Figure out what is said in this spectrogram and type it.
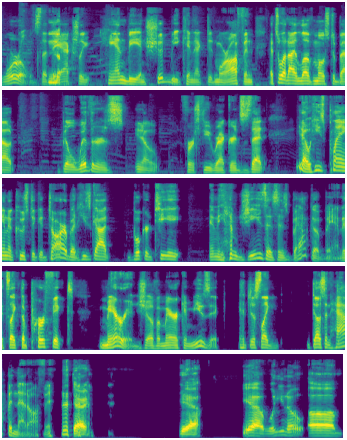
worlds, that they No. actually can be and should be connected more often. That's what I love most about Bill Withers, you know, first few records is that, you know, he's playing an acoustic guitar, but he's got Booker T and the MGs as his backup band. It's like the perfect marriage of American music. It just like doesn't happen that often. Right. yeah, yeah. Well, you know, um,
